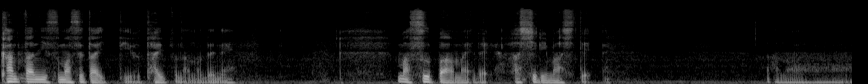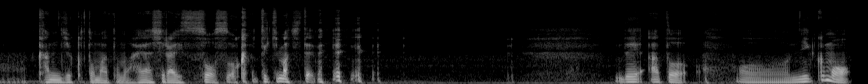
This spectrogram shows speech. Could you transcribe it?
簡単に済ませたいっていうタイプなのでね。まあスーパー前で走りましてあの完熟トマトのハヤシライスソースを買ってきましてね。であと肉も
